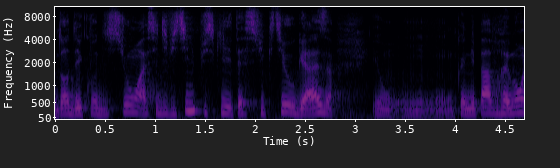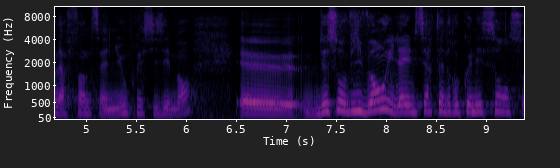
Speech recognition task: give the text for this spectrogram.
dans des conditions assez difficiles puisqu'il est asphyxié au gaz et on ne connaît pas vraiment la fin de sa nuit précisément. Euh, de son vivant, il a une certaine reconnaissance,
